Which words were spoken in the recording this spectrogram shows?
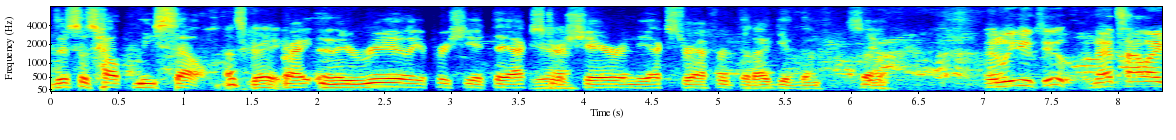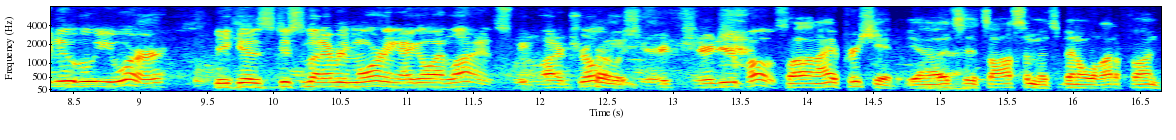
This has helped me sell, That's great. right? And they really appreciate the extra Yeah. share and the extra effort that I give them. So, Yeah. And we do too. And that's how I knew who you were because just about every morning I go online, Sweetwater Trolling. shared, shared your post. well, and I appreciate it. You know, it's it's awesome. It's been a lot of fun.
